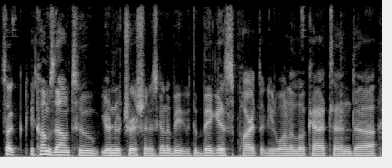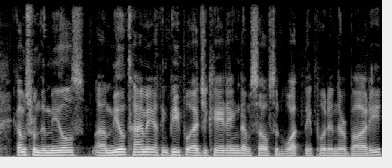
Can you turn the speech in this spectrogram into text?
So it- it comes down to your nutrition is going to be the biggest part that you'd want to look at, and uh, it comes from the meals, uh, meal timing. I think people educating themselves with what they put in their body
